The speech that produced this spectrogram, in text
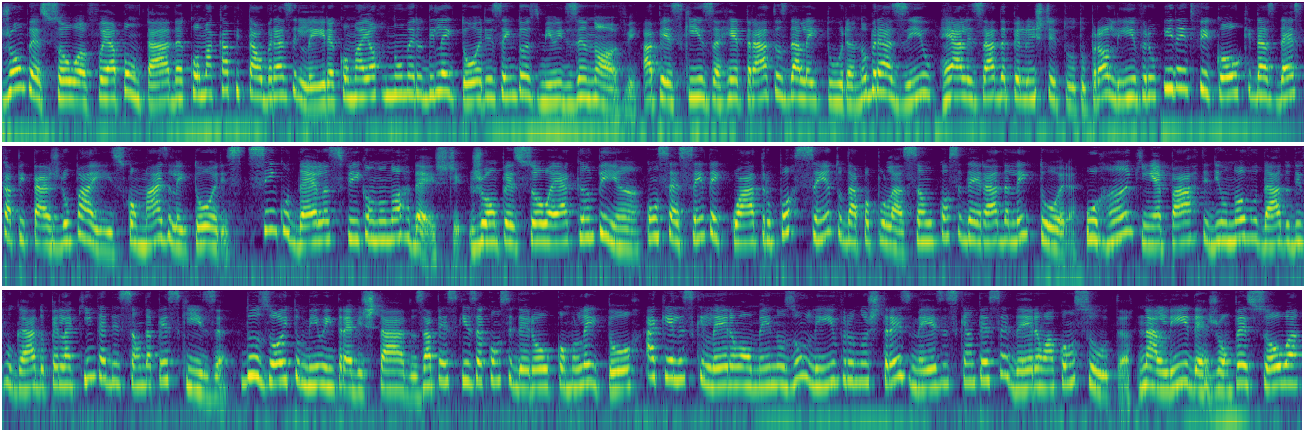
João Pessoa foi apontada como a capital brasileira com maior número de leitores em 2019. A pesquisa Retratos da Leitura no Brasil, realizada pelo Instituto ProLivro, identificou que das 10 capitais do país com mais leitores, cinco delas ficam no Nordeste. João Pessoa é a campeã, com 64% da população considerada leitora. O ranking é parte de um novo dado divulgado pela quinta edição da pesquisa. Dos 8 mil entrevistados, entrevistados, a pesquisa considerou como leitor aqueles que leram ao menos um livro nos três meses que antecederam a consulta. Na líder João Pessoa,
